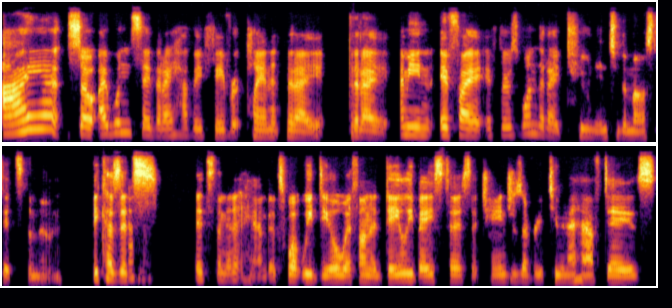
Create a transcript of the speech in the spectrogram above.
i so i wouldn't say that i have a favorite planet that i that i i mean if i if there's one that i tune into the most it's the moon because it's uh-huh it's the minute hand. It's what we deal with on a daily basis. It changes every two and a half days.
